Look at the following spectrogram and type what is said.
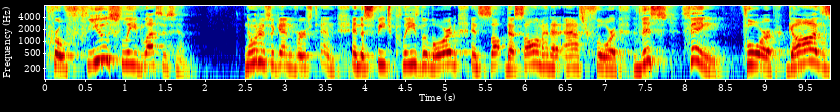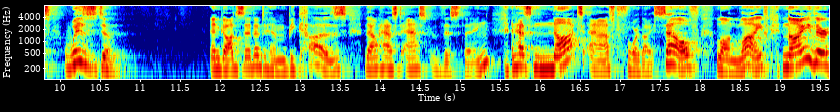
profusely blesses him. Notice again verse 10. And the speech pleased the Lord, and that Solomon had asked for this thing, for God's wisdom. And God said unto him, Because thou hast asked this thing, and hast not asked for thyself long life, neither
